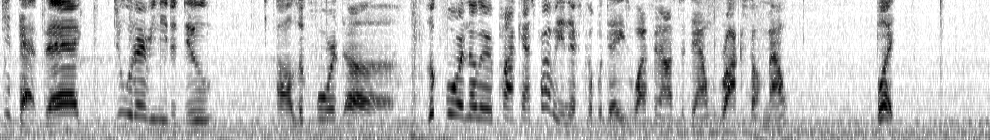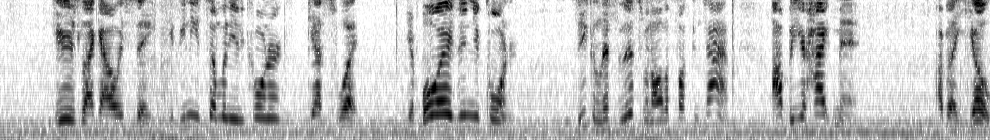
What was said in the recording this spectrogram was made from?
get that bag. Do whatever you need to do. Uh, look forward. Uh, look for another podcast probably in the next couple days. Wife and I sit down, we rock something out. But here's like I always say: if you need somebody in your corner, guess what? Your boy's in your corner, so you can listen to this one all the fucking time. I'll be your hype man. I'll be like, yo,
